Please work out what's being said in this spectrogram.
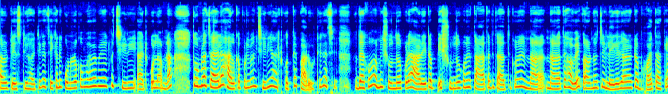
আরও টেস্টি হয়, ঠিক আছে? এখানে কোনোরকমভাবে আমি একটু চিনি অ্যাড করলাম না, তোমরা চাইলে হালকা হালকা পরিমাণ চিনি অ্যাড করতে পারো, ঠিক আছে? তো দেখো আমি সুন্দর করে, আর এটা বেশ সুন্দর করে তাড়াতাড়ি তাড়াতাড়ি করে নাড়া নাড়াতে হবে, কারণ হচ্ছে লেগে যাওয়ার একটা ভয় থাকে।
